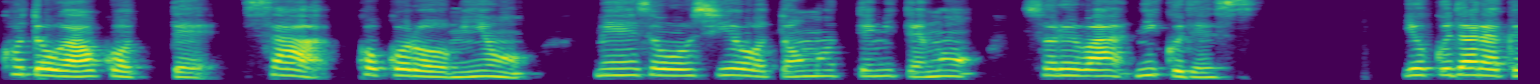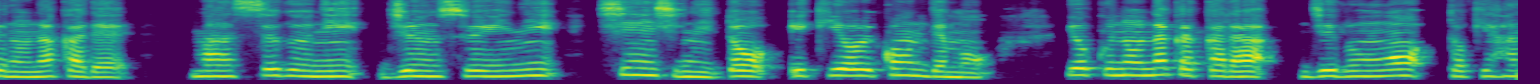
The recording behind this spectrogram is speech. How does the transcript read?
ことが起こって、さあ、心を見よう、瞑想をしようと思ってみても、それは肉です。欲だらけの中で、まっすぐに、純粋に、真摯にと勢い込んでも、欲の中から自分を解き放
